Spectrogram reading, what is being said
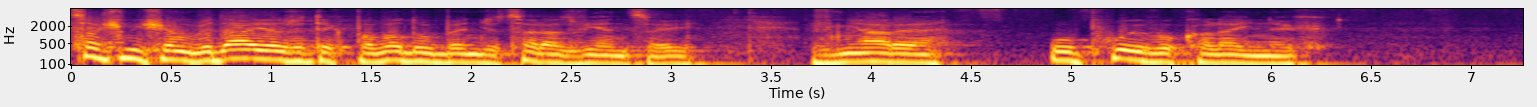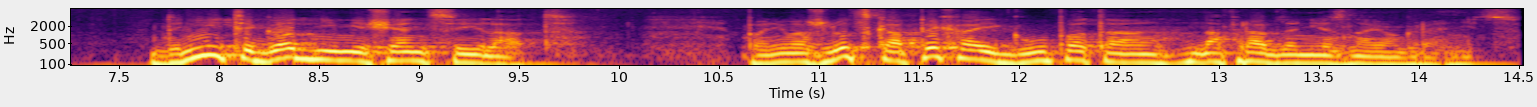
coś mi się wydaje, że tych powodów będzie coraz więcej w miarę upływu kolejnych dni, tygodni, miesięcy i lat. Ponieważ ludzka pycha i głupota naprawdę nie znają granic.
